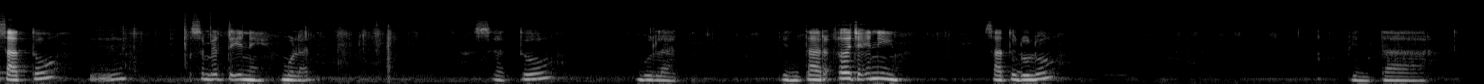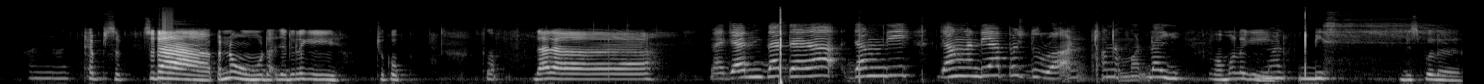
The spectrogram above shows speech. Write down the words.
satu Hmm. seperti ini bulat. Satu bulat. Pintar. Eh, cek ini. Satu dulu. Pintar. Se- sudah penuh, udah jadi lagi. Cukup. Cukup. Dadah. Nah jangan dadah, jangan di jangan dihapus dulu an- anak mau lagi. Ngomong lagi. Mat bis. Bis pula.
